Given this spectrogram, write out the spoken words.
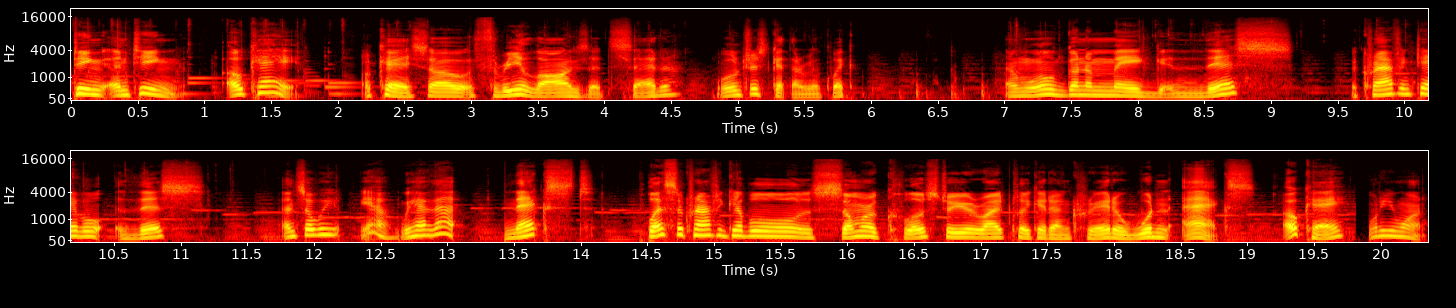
ting and ting. Okay. Okay, so three logs it said. We'll just get that real quick. And we're gonna make this, a crafting table, this, and so we, yeah, we have that. Next, place the crafting table somewhere close to you, right click it, and create a wooden axe. Okay, what do you want?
